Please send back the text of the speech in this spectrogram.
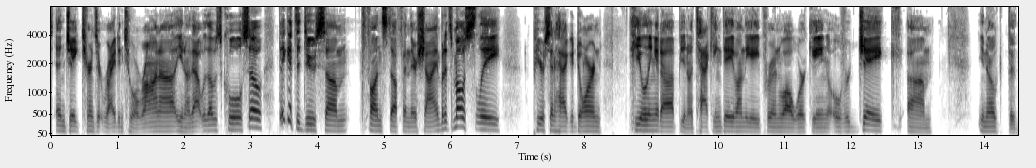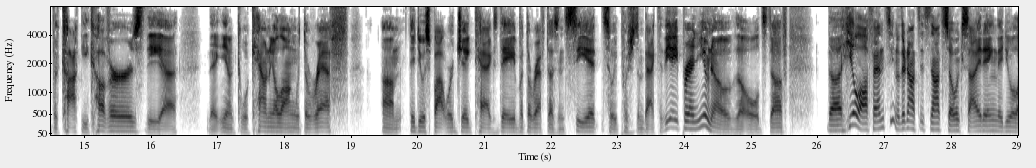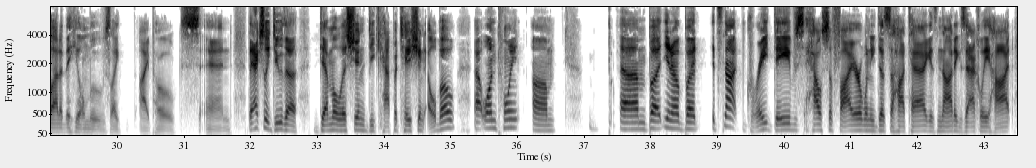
and Jake turns it right into a Rana. You know that was that was cool. So they get to do some fun stuff in their shine, but it's mostly And Hagedorn healing it up. You know, attacking Dave on the apron while working over Jake. Um, you know the the cocky covers, the uh, the you know counting along with the ref. Um, they do a spot where Jake tags Dave, but the ref doesn't see it, so he pushes him back to the apron. You know the old stuff. The heel offense, you know, they're not. It's not so exciting. They do a lot of the heel moves like eye pokes, and they actually do the demolition decapitation elbow at one point. Um, um, but you know, but it's not great. Dave's House of Fire when he does the hot tag is not exactly hot.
